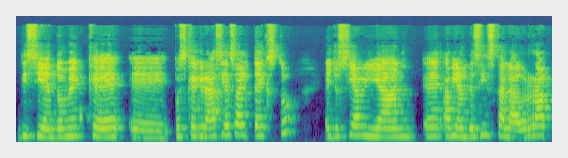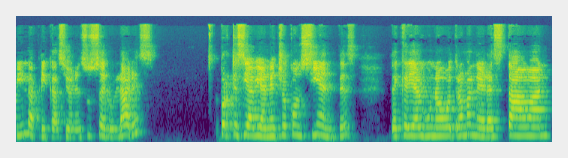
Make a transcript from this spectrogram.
diciéndome que, eh, pues que gracias al texto, ellos sí habían, eh, habían desinstalado Rappi, la aplicación en sus celulares, porque sí habían hecho conscientes de que de alguna u otra manera estaban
